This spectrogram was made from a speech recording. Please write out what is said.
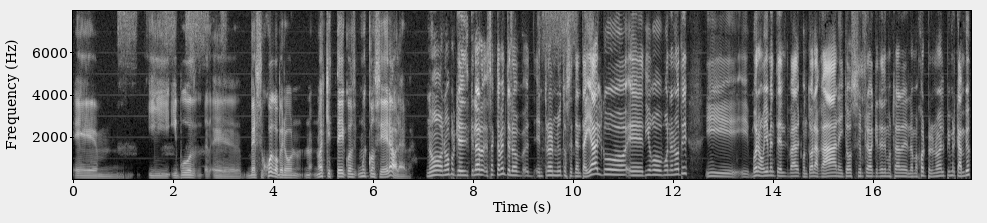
Eh, y, pudo eh, ver su juego, pero no, es que esté muy considerado, la verdad. No, no, porque claro, exactamente, lo, entró en el minuto 70 y algo eh, Diego Buenanote y, bueno, obviamente él va con todas las ganas y todo, siempre va a querer demostrar lo mejor, pero no el primer cambio.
